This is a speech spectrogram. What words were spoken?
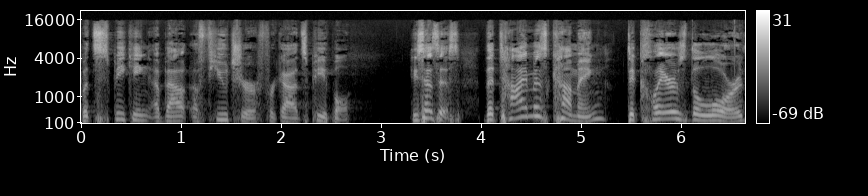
but speaking about a future for God's people. He says this The time is coming, declares the Lord,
